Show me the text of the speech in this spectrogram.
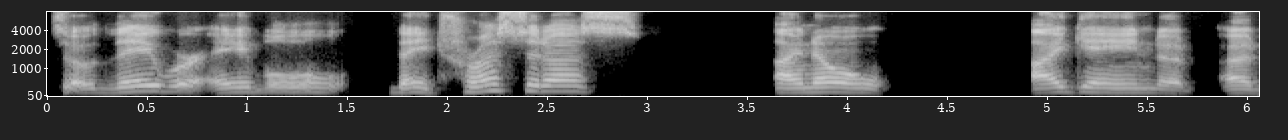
so they were able they trusted us. I know i gained a, a,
